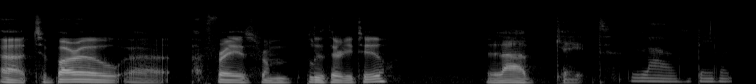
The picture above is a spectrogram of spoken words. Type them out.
uh, to borrow uh, a phrase from Blue 32, love Kate. Love, David.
